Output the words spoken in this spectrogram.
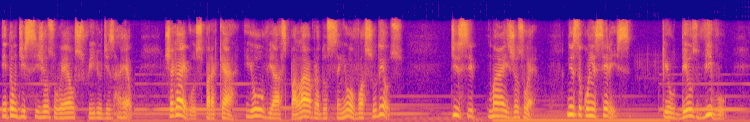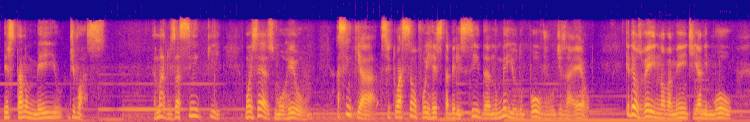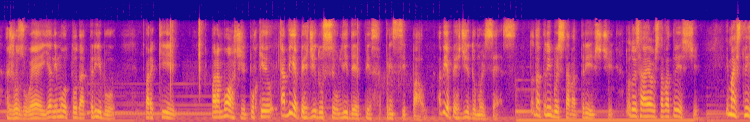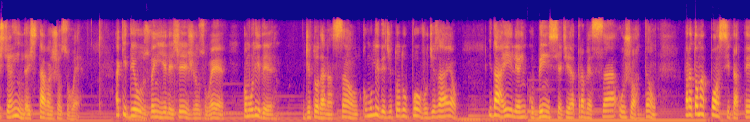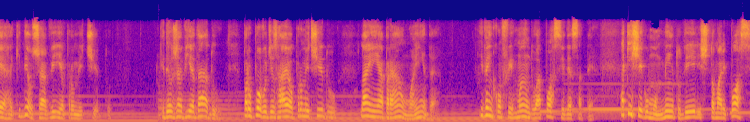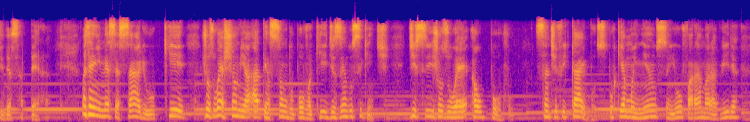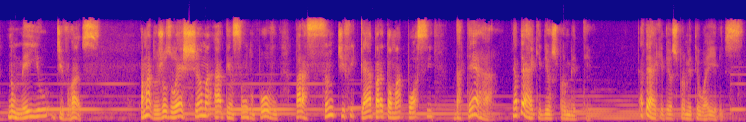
Então disse Josué aos filhos de Israel: Chegai-vos para cá e ouve as palavras do Senhor vosso Deus. Disse mais Josué: Nisso conhecereis que o Deus vivo está no meio de vós. Amados, assim que Moisés morreu, assim que a situação foi restabelecida no meio do povo de Israel, que Deus veio novamente e animou a Josué e animou toda a tribo para que para a morte, porque havia perdido o seu líder principal havia perdido Moisés. Toda a tribo estava triste, todo Israel estava triste. E mais triste ainda estava Josué. Aqui Deus vem eleger Josué como líder de toda a nação, como líder de todo o povo de Israel, e dá a ele a incumbência de atravessar o Jordão para tomar posse da terra que Deus já havia prometido, que Deus já havia dado para o povo de Israel, prometido lá em Abraão ainda, e vem confirmando a posse dessa terra. Aqui chega o momento deles tomarem posse dessa terra. Mas é necessário que Josué chame a atenção do povo aqui, dizendo o seguinte: Disse Josué ao povo: Santificai-vos, porque amanhã o Senhor fará maravilha no meio de vós. Amado, Josué chama a atenção do povo para santificar, para tomar posse da terra, a terra que Deus prometeu, a terra que Deus prometeu a eles.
